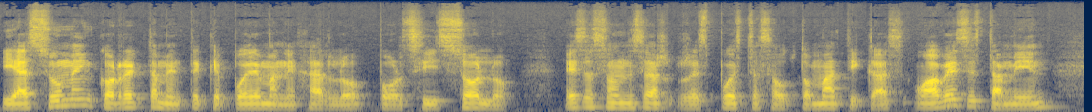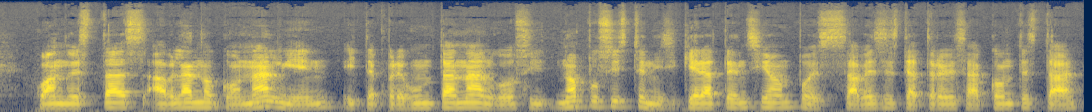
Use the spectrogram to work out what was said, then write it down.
y asume incorrectamente que puede manejarlo por sí solo. Esas son esas respuestas automáticas o a veces también cuando estás hablando con alguien y te preguntan algo, si no pusiste ni siquiera atención, pues a veces te atreves a contestar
